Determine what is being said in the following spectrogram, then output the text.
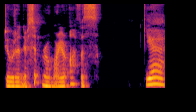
do it in your sitting room or your office. Yeah,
